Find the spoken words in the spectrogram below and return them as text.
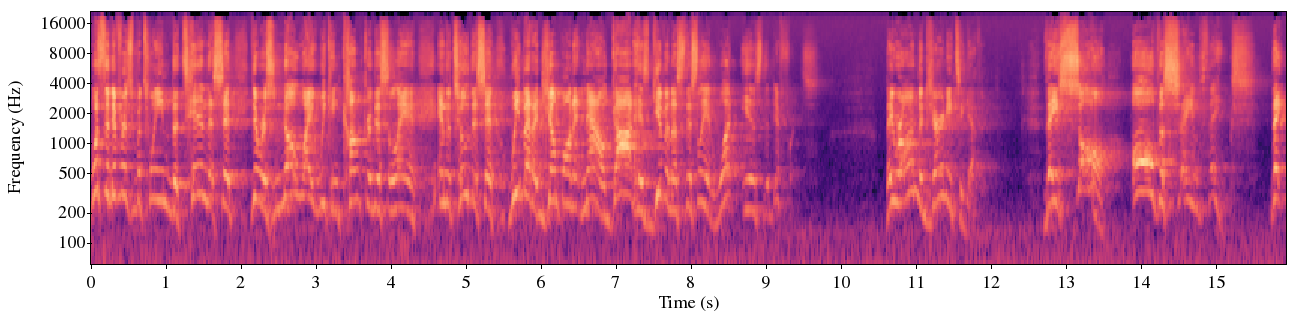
What's the difference between the 10 that said, there is no way we can conquer this land, and the two that said, we better jump on it now? God has given us this land. What is the difference? They were on the journey together. They saw all the same things. They,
